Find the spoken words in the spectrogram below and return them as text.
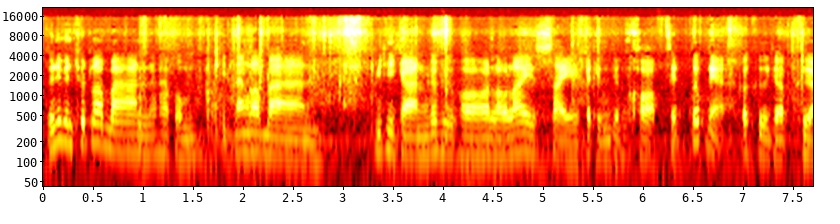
ตัวนี้เป็นชุดรอบบานนะครับผมติดตั้งรอบบาน วิธีการก็คือพอเราไล่ใส่ไปถึงจนขอบเสร็จปุ๊บเนี่ยก็คือจะเผื่อ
